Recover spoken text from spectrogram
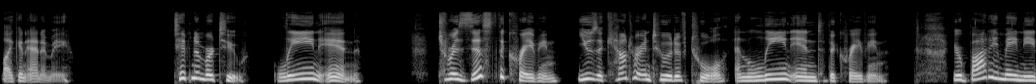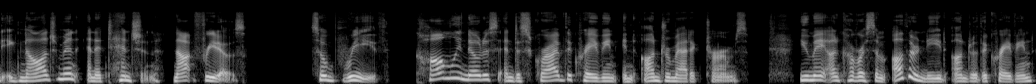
like an enemy. Tip number two lean in. To resist the craving, use a counterintuitive tool and lean into the craving. Your body may need acknowledgement and attention, not Fritos. So breathe. Calmly notice and describe the craving in undramatic terms. You may uncover some other need under the craving,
